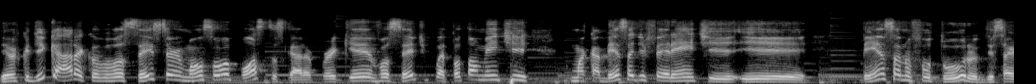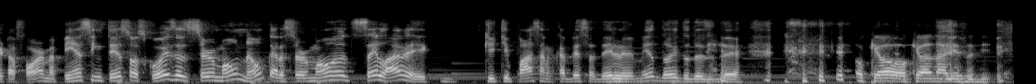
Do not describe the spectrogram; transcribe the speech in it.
eu fico de cara como você e seu irmão são opostos, cara. Porque você, tipo, é totalmente uma cabeça diferente e pensa no futuro, de certa forma, pensa em ter suas coisas. Seu irmão não, cara. Seu irmão, sei lá, velho que, que passa na cabeça dele, é meio doido das ideias. o, que eu, o que eu analiso disso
